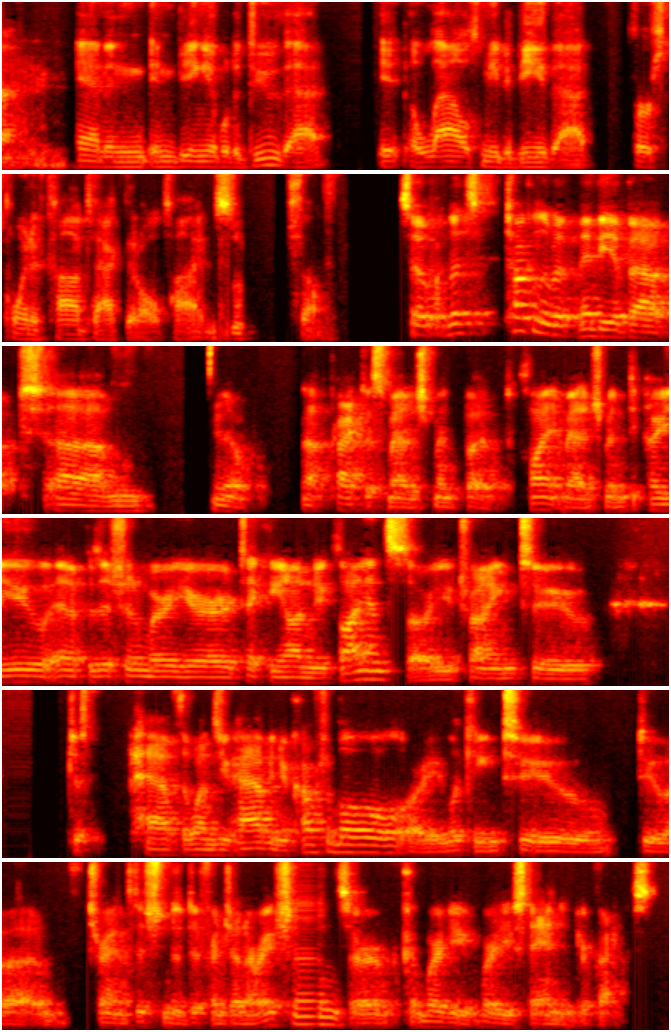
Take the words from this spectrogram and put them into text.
And in in being able to do that, it allows me to be that first point of contact at all times. So, so let's talk a little bit maybe about um, you know not practice management but client management. Are you in a position where you're taking on new clients? Or are you trying to just have the ones you have and you're comfortable, or are you looking to do a transition to different generations, or where do you where do you stand in your practice?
